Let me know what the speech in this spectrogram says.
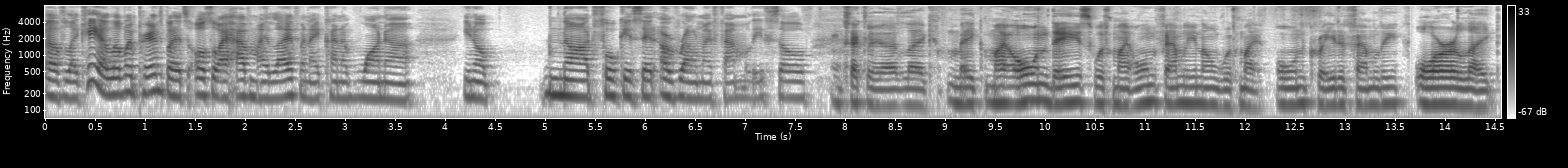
of like hey i love my parents but it's also i have my life and i kind of wanna you know not focus it around my family so. Exactly I like make my own days with my own family you know with my own created family. Or like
